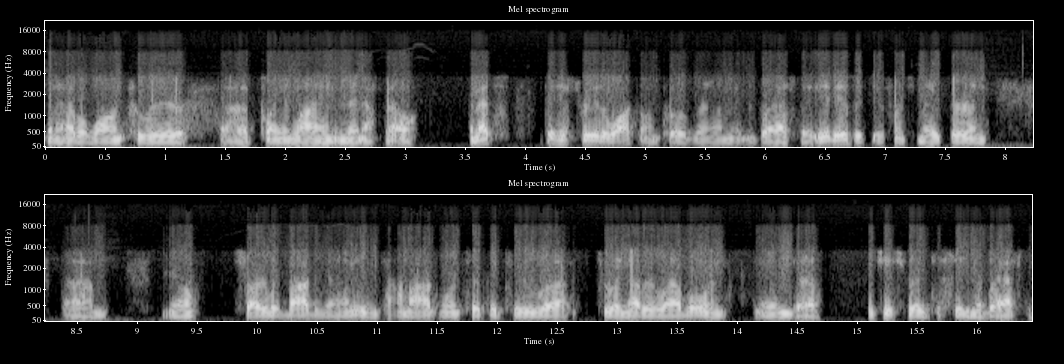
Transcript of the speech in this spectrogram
going to have a long career uh, playing line in the NFL, and that's the history of the walk-on program at Nebraska. It is a difference maker, and um, you know, started with Bob Devaney and Tom Osborne took it to uh, to another level, and and uh, it's just great to see Nebraska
